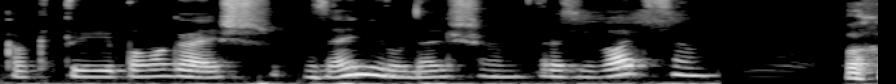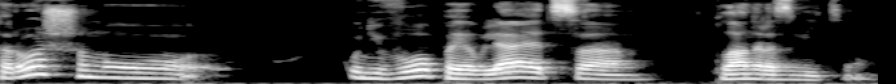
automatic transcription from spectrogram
Как ты помогаешь дизайнеру дальше развиваться? По-хорошему, у него появляется план развития,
